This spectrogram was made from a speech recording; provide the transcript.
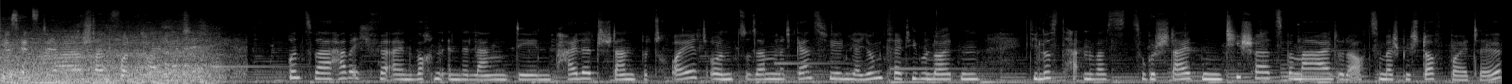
hier ist jetzt der Stand von Pilot. Und zwar habe ich für ein Wochenende lang den Pilot-Stand betreut und zusammen mit ganz vielen ja jungen kreativen Leuten, die Lust hatten, was zu gestalten, T-Shirts bemalt oder auch zum Beispiel Stoffbeutel.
